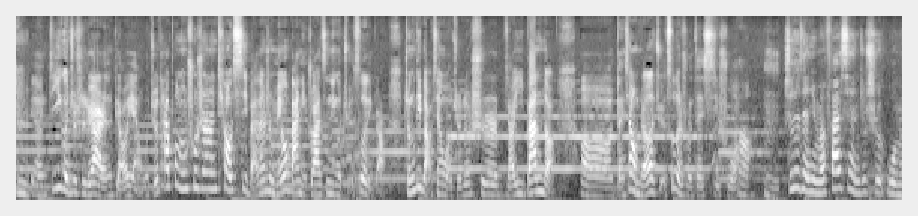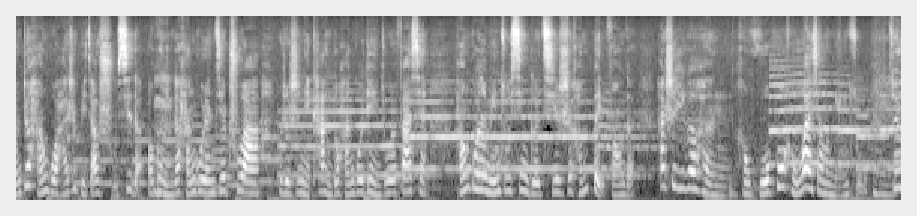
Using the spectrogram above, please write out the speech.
嗯嗯，第一个就是刘亚仁的表演，我觉得他不能说是让人跳戏吧，但是没有把你抓进那个角色里边，整体表现我觉得是比较一般的。呃，等一下我们聊到角色的时候再细说。好，嗯，石头姐，你有没有发现，就是我们对韩国还是比较熟悉的，包括你跟韩国人接触啊，或者是你看很多韩国电影，就会发现韩国的民族性格其实是很北方的。它是一个很很活泼、很外向的民族，所以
